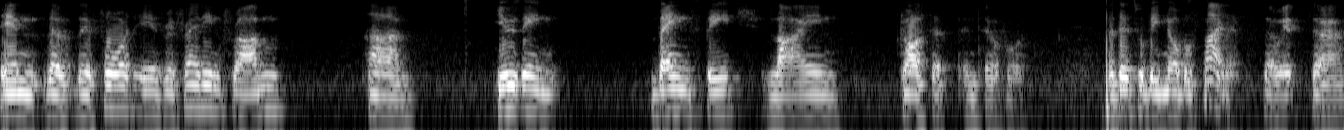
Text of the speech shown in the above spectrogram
Then the, the fourth is refraining from um, using vain speech, lying, gossip, and so forth. But this will be noble silence. So it's uh,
